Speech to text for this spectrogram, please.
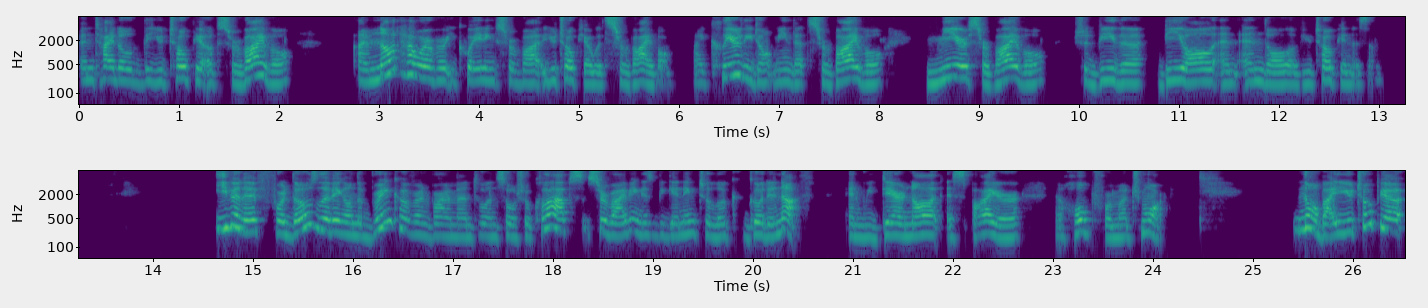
entitled The Utopia of Survival, I'm not, however, equating survi- utopia with survival. I clearly don't mean that survival, mere survival, should be the be all and end all of utopianism. Even if, for those living on the brink of environmental and social collapse, surviving is beginning to look good enough and we dare not aspire and hope for much more. No, by utopia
